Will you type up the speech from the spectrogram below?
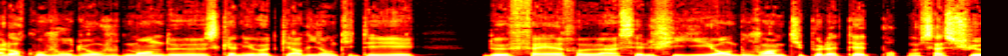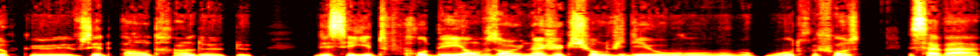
alors qu'aujourd'hui, on vous demande de scanner votre carte d'identité, de faire euh, un selfie en bougeant un petit peu la tête pour qu'on s'assure que vous n'êtes pas en train de, d'essayer de, frauder en faisant une injection de vidéo ou, autre chose, ça va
